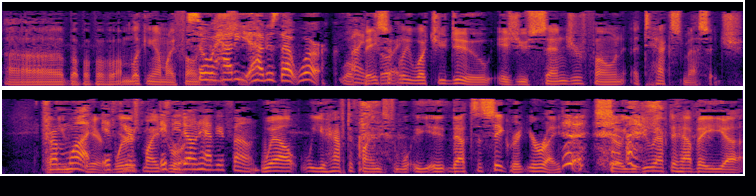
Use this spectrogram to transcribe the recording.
Uh, bu- bu- bu- bu- I'm looking on my phone. So how do you, how does that work? Well, Find basically, Droid? what you do is you send your phone a text message. From you- what? Here, if where's my if you don't have your phone. Well, you have to find. That's the secret. You're right. So you do have to have a, uh,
